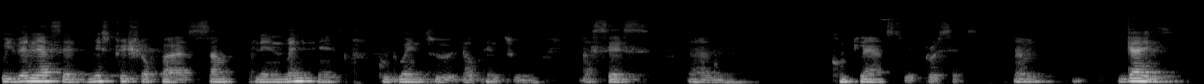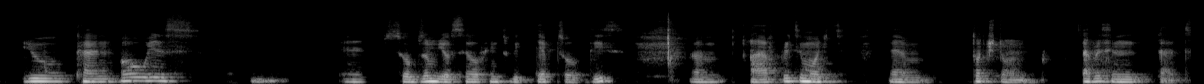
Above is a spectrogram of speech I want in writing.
we've earlier said, mystery shoppers, sampling, many things could go into helping to assess um, compliance to a process. Um, guys, you can always uh, subsume yourself into the depth of this. Um, I have pretty much um, touched on everything that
